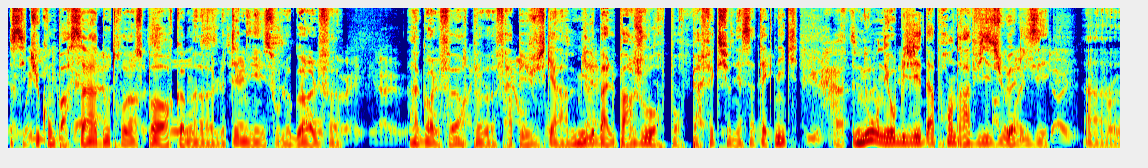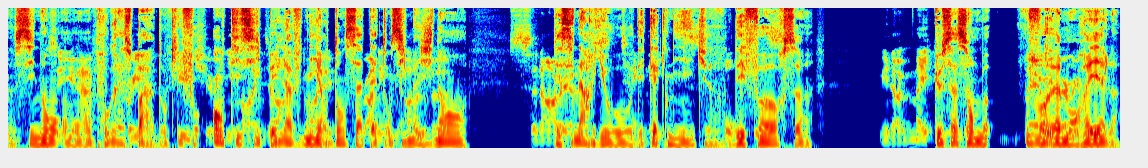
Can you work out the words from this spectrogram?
Si tu compares ça à d'autres sports comme euh, le tennis ou le golf, un golfeur peut frapper jusqu'à 1000 balles par jour pour perfectionner sa technique. Euh, nous, on est obligé d'apprendre à visualiser. Euh, sinon, on ne progresse pas. Donc il faut anticiper l'avenir dans sa tête en s'imaginant des scénarios, des techniques, des forces, que ça semble vraiment réel.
